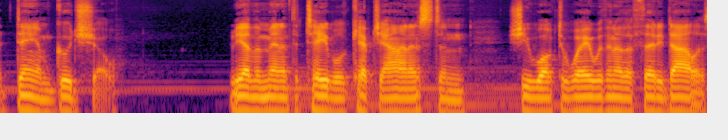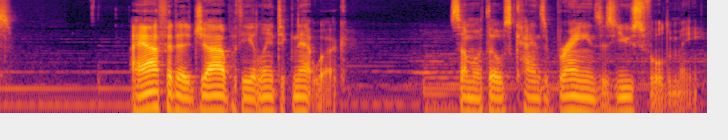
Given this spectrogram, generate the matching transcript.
a damn good show. The other men at the table kept you honest, and she walked away with another $30. I offered her a job with the Atlantic Network. Some of those kinds of brains is useful to me.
